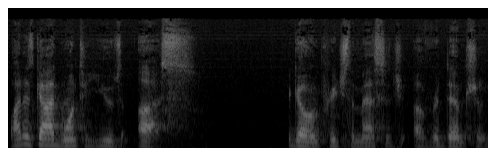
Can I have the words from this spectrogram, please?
Why does God want to use us to go and preach the message of redemption?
